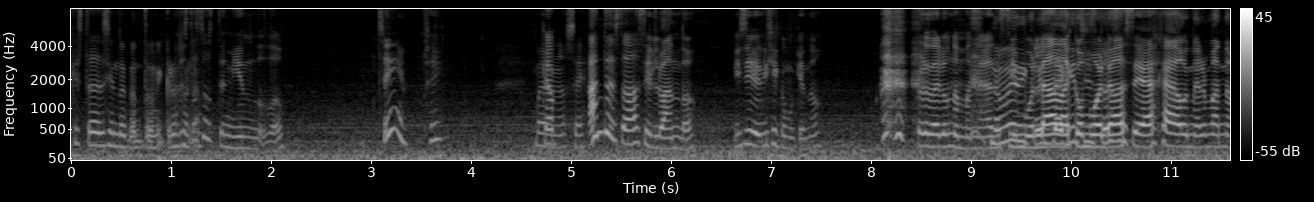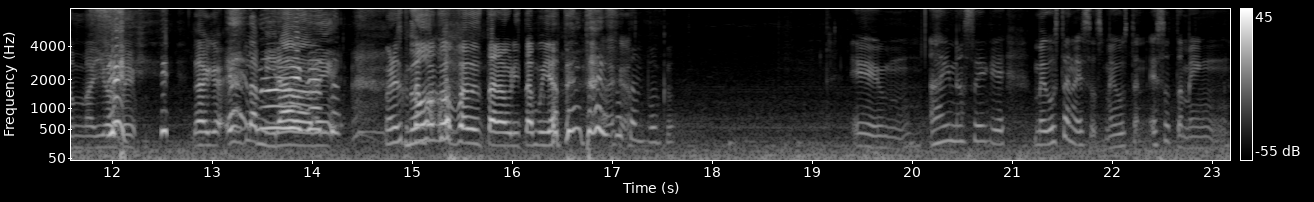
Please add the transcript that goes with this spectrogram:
¿Qué estás haciendo con tu Lo micrófono? está sosteniendo, ¿no? Sí. Sí. Bueno, no sé. Antes estaba silbando. Y sí le dije como que no. Pero de una manera No disimulada, cuenta, como lo hace ajá una hermana mayor de. Haga- Es la mirada de. Bueno, es que No. tampoco puedo estar ahorita muy atenta a eso Ajá. tampoco. Em, ay, no sé qué. Me gustan esos, me gustan. Eso también.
